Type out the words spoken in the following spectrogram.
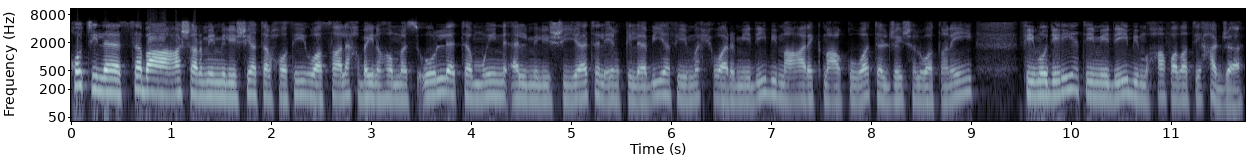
قتل 17 من ميليشيات الحوثي وصالح بينهم مسؤول تموين الميليشيات الانقلابية في محور ميدي بمعارك مع قوات الجيش الوطني في مديرية ميدي بمحافظة حجة.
